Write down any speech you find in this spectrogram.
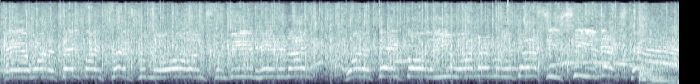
Hey, I want to thank my friends from New Orleans for being here tonight. I want to thank all of you. I'm Emeril Lagasse. See you next time.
